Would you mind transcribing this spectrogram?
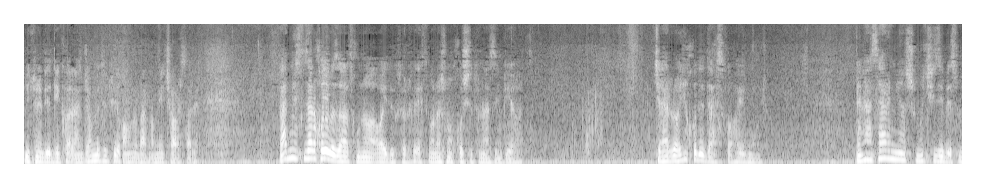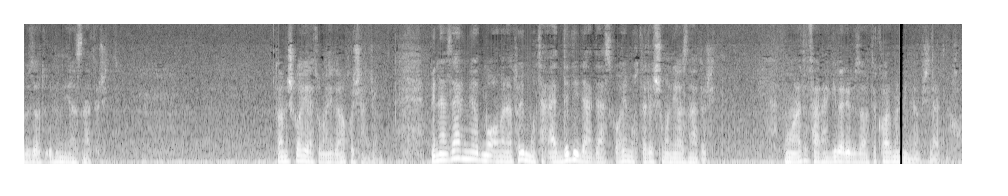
می‌تونه بیاد این کار انجام بده توی قانون برنامه چهار ساله. بعد می‌رسیم سر خود وزارت خونه آقای دکتر احتمالا شما خوشتون از این بیاد. جراحی خود دستگاه های موجود به نظر میاد شما چیزی به اسم وزارت علوم نیاز ندارید. دانشگاه های اتمانی دارن خوش انجام به نظر میاد معاملت های متعددی در دستگاه های مختلف شما نیاز ندارید. معاملت فرهنگی برای وزارت کار من نمی‌دونم چی درد می‌خواد.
